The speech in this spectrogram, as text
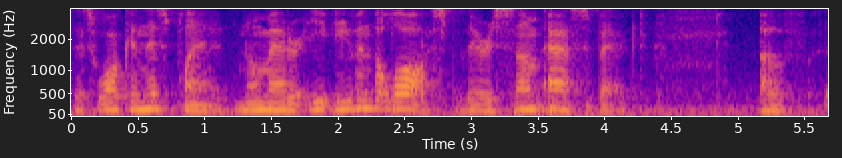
that's walking this planet, no matter e- even the lost, there is some aspect of uh,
